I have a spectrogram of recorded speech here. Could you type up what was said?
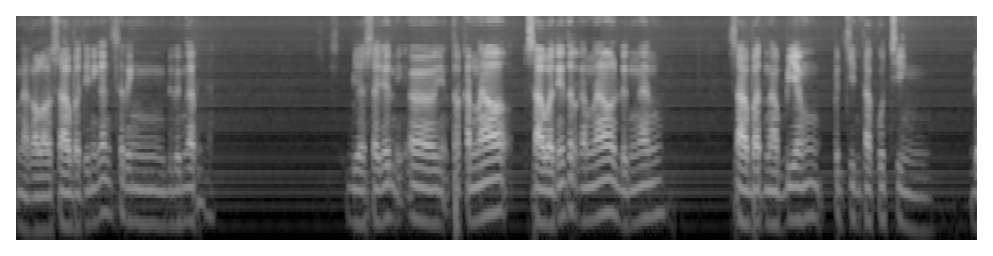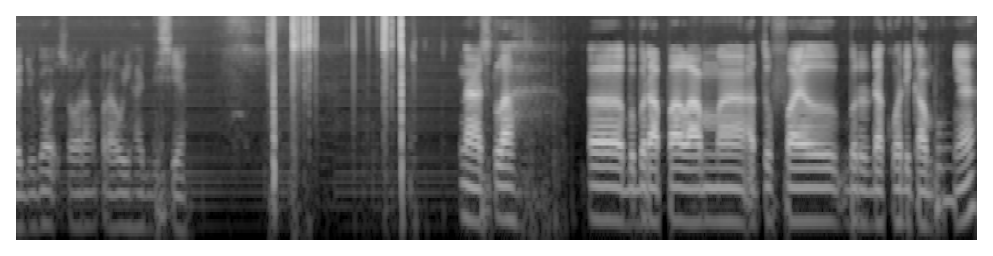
nah kalau sahabat ini kan sering didengar ya biasanya eh, terkenal sahabat ini terkenal dengan sahabat Nabi yang pecinta kucing dan juga seorang perawi hadis ya nah setelah uh, beberapa lama Atufail berdakwah di kampungnya,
